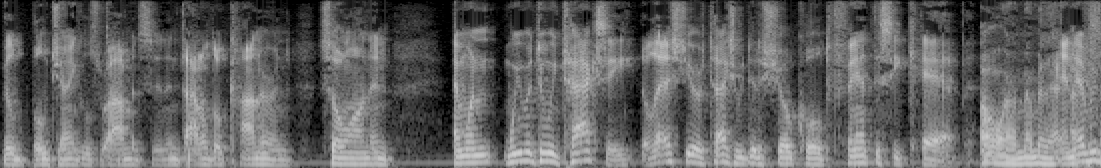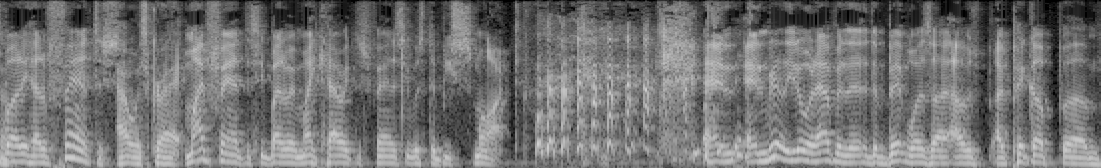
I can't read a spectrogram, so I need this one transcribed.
Bill Bojangles Robinson and Donald O'Connor and so on and and when we were doing Taxi the last year of Taxi we did a show called Fantasy Cab Oh, I remember that. and episode. everybody had a fantasy. That was great. My fantasy, by the way, my character's fantasy was to be smart. and and really, you know what happened? The, the bit was I, I was I pick up um,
